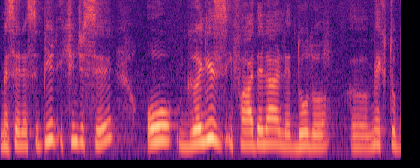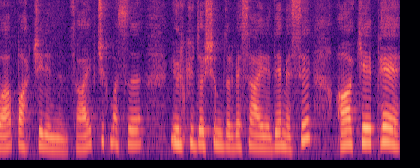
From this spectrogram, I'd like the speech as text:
meselesi bir. İkincisi o galiz ifadelerle dolu e, mektuba Bahçeli'nin sahip çıkması, ülküdaşımdır vesaire demesi AKP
